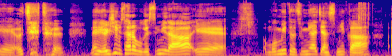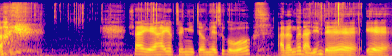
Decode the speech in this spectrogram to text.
예, 어쨌든. 네, 열심히 살아보겠습니다. 예. 몸이 더 중요하지 않습니까? 사이에 하엽 정리 좀 해주고, 안 한 건 아닌데, 예.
